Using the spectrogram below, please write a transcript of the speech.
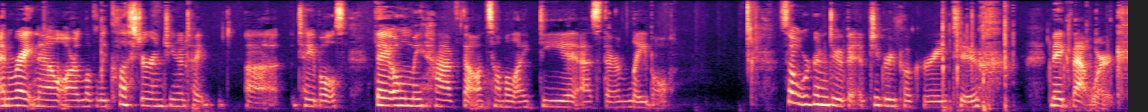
And right now, our lovely cluster and genotype uh, tables, they only have the Ensembl ID as their label. So we're going to do a bit of jiggery pokery to make that work.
